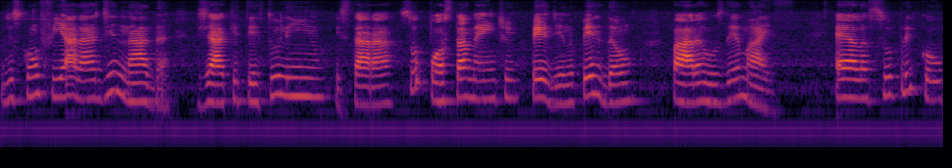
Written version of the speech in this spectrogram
desconfiará de nada, já que Tertulinho estará supostamente pedindo perdão para os demais. Ela suplicou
